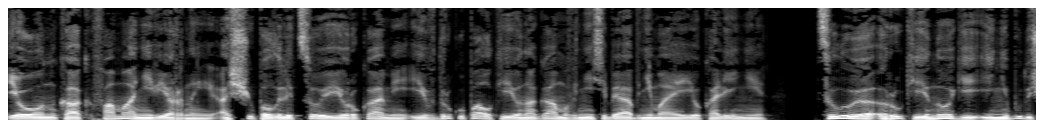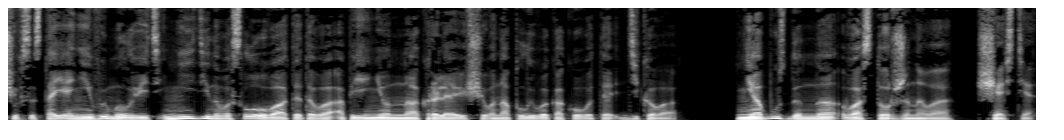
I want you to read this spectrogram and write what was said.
И он, как Фома неверный, ощупал лицо ее руками и вдруг упал к ее ногам, вне себя обнимая ее колени, целуя руки и ноги и не будучи в состоянии вымолвить ни единого слова от этого опьяненно окрыляющего наплыва какого-то дикого, необузданно восторженного счастья.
